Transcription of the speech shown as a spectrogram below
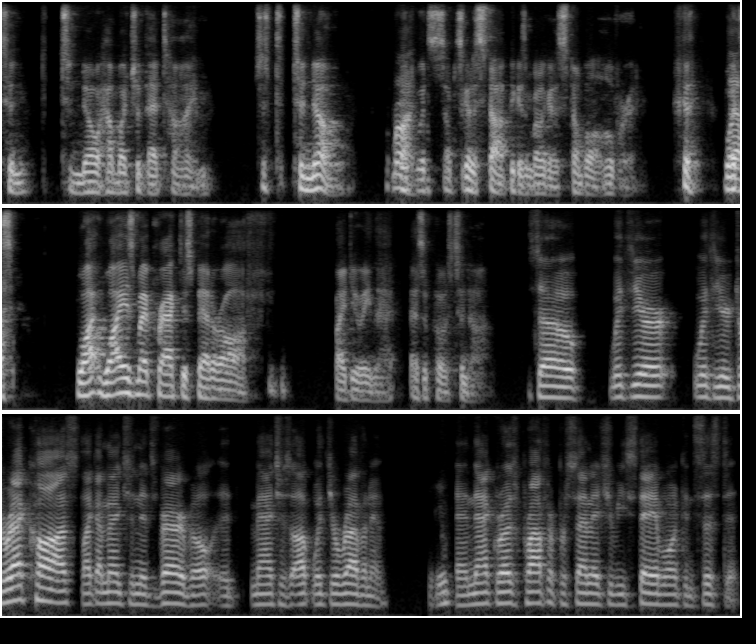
to to know how much of that time, just to, to know. Right. What's I'm just going to stop because I'm probably going to stumble all over it. what's why why is my practice better off by doing that as opposed to not? So with your with your direct cost, like I mentioned, it's variable. It matches up with your revenue, Mhm. and that gross profit percentage should be stable and consistent.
